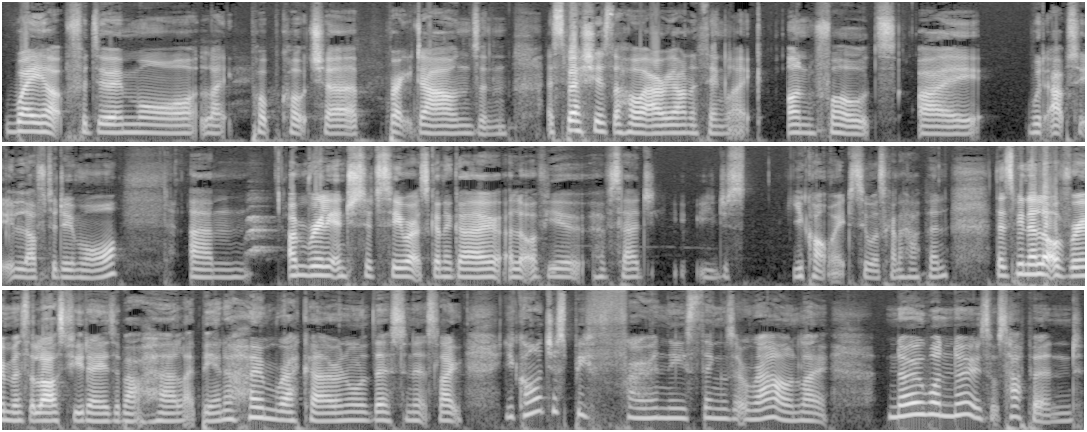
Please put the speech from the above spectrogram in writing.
way up for doing more like pop culture breakdowns and especially as the whole Ariana thing like unfolds. I would absolutely love to do more. Um, I'm really interested to see where it's going to go. A lot of you have said you just you can't wait to see what's going to happen. There's been a lot of rumors the last few days about her like being a home wrecker and all of this, and it's like you can't just be throwing these things around. Like no one knows what's happened.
